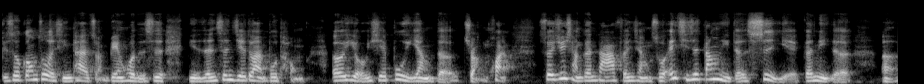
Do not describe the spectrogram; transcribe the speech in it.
比如说工作的形态的转变，或者是你人生阶段不同，而有一些不一样的转换，所以就想跟大家分享说，哎，其实当你的视野跟你的呃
